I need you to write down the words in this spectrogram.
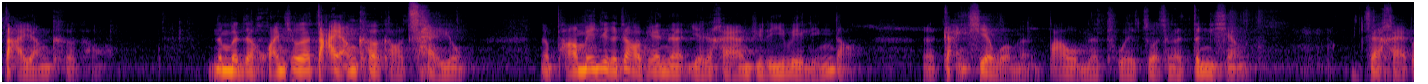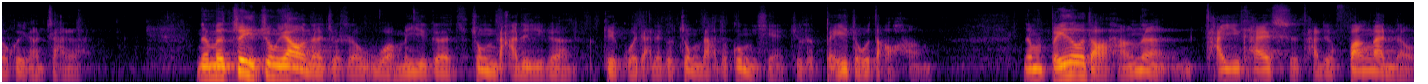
大洋科考。那么在环球的大洋科考采用，那旁边这个照片呢，也是海洋局的一位领导，呃，感谢我们把我们的图也做成了灯箱，在海博会上展览。那么最重要呢，就是我们一个重大的一个对国家的一个重大的贡献，就是北斗导航。那么北斗导航呢，它一开始它这个方案呢，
